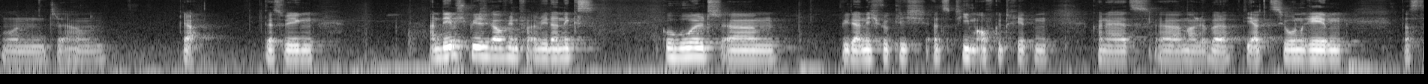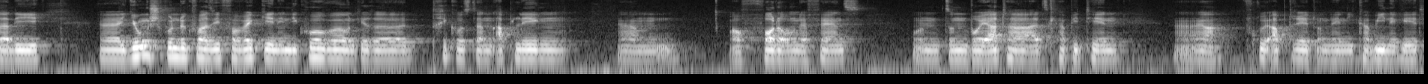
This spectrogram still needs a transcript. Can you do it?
Und ähm, ja, deswegen an dem Spiel auf jeden Fall wieder nichts geholt, ähm, wieder nicht wirklich als Team aufgetreten. Können ja jetzt äh, mal über die Aktion reden, dass da die äh, Jungspunde quasi vorweggehen in die Kurve und ihre Trikots dann ablegen ähm, auf Forderung der Fans und so ein Boyata als Kapitän äh, ja, früh abdreht und in die Kabine geht,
